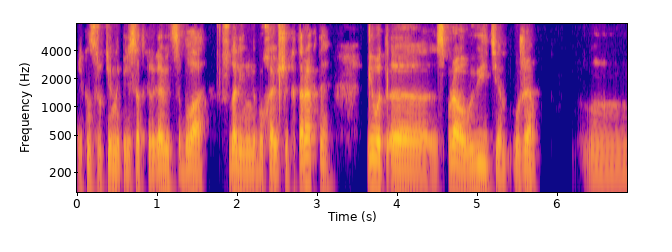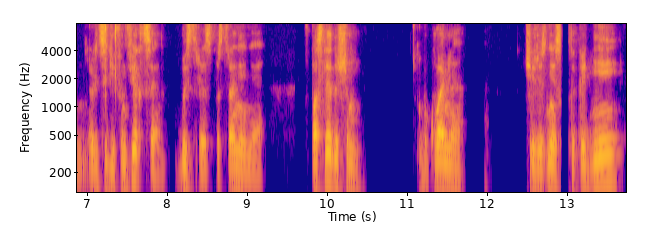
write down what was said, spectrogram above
реконструктивная пересадка роговицы была с удалением набухающей катаракты. И вот э, справа вы видите уже э, рецидив инфекции, быстрое распространение. В последующем, буквально через несколько дней,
